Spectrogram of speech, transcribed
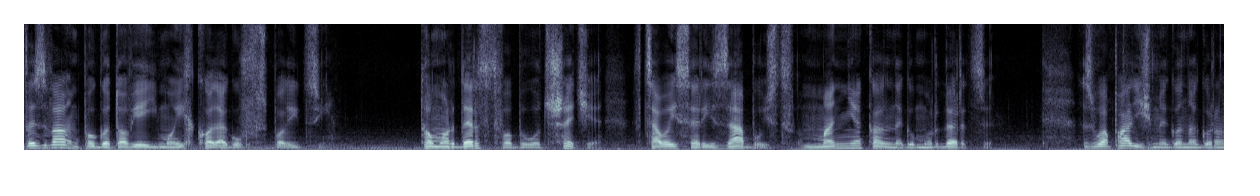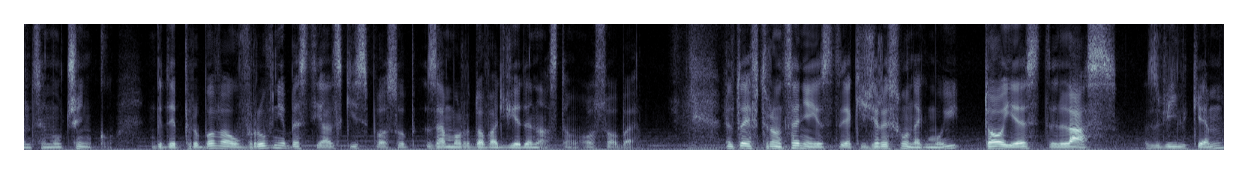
Wezwałem pogotowie i moich kolegów z policji. To morderstwo było trzecie w całej serii zabójstw maniakalnego mordercy. Złapaliśmy go na gorącym uczynku, gdy próbował w równie bestialski sposób zamordować jedenastą osobę. Tutaj wtrącenie jest jakiś rysunek mój. To jest las z wilkiem.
